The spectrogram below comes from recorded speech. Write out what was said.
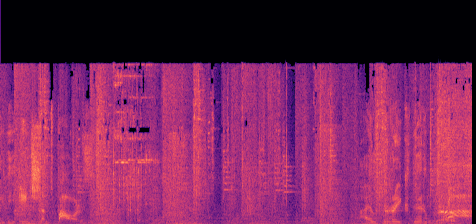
By the ancient powers. I'll break their bra!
